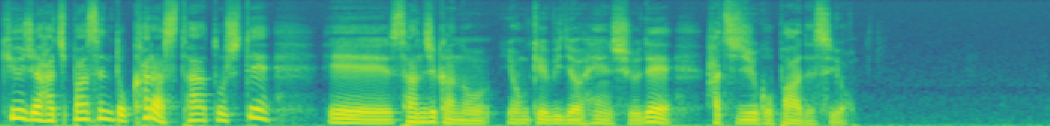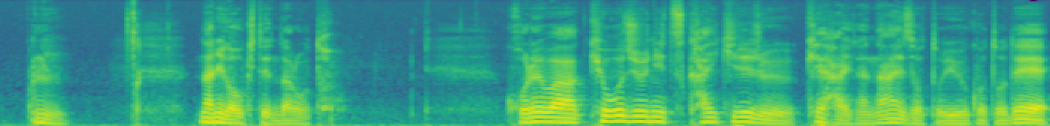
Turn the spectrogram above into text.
98%からスタートして、えー、3時間の 4K ビデオ編集で85%ですよ。うん。何が起きてんだろうと。これは今日中に使い切れる気配がないぞということで、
